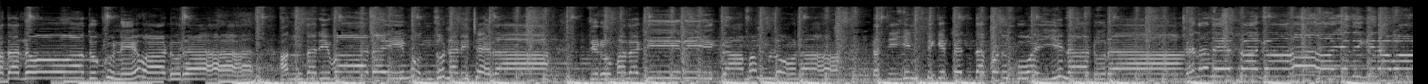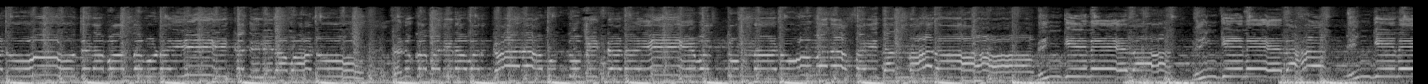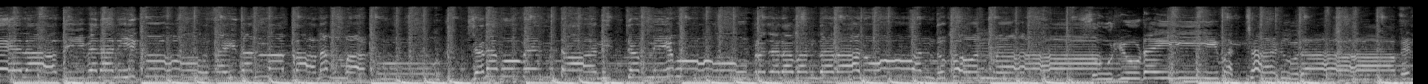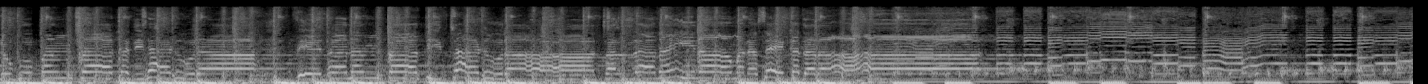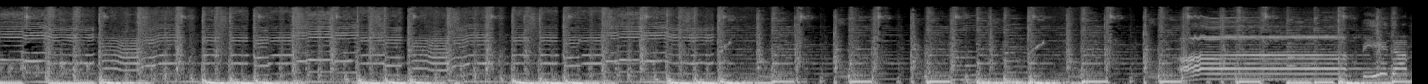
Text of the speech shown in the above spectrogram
ఆపదలో ఆదుకునేవాడురా. అందరి వాడై ముందు నడిచెరా. తిరుమలగిరి గ్రామంలోన? ప్రతి ఇంటికి పెద్ద కొడుకు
